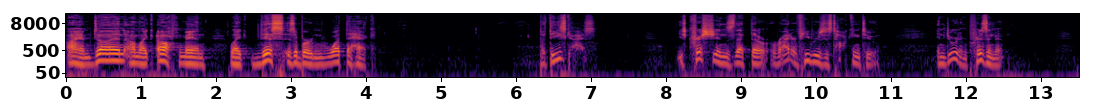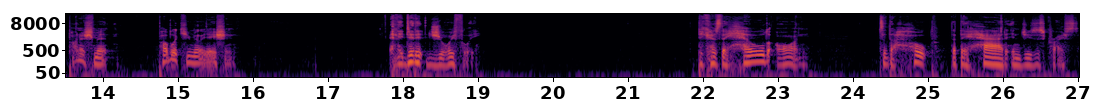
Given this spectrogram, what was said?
I am done. I'm like, oh man, like this is a burden. What the heck? But these guys, these Christians that the writer of Hebrews is talking to, endured imprisonment, punishment, public humiliation. And they did it joyfully because they held on to the hope that they had in Jesus Christ.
